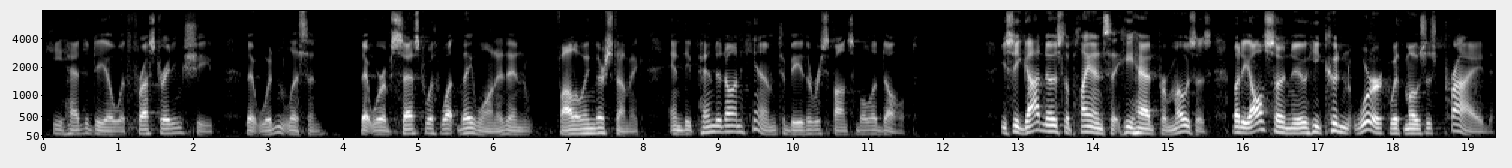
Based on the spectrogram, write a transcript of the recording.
he had to deal with frustrating sheep that wouldn't listen that were obsessed with what they wanted and following their stomach and depended on Him to be the responsible adult. You see, God knows the plans that He had for Moses, but He also knew He couldn't work with Moses' pride,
